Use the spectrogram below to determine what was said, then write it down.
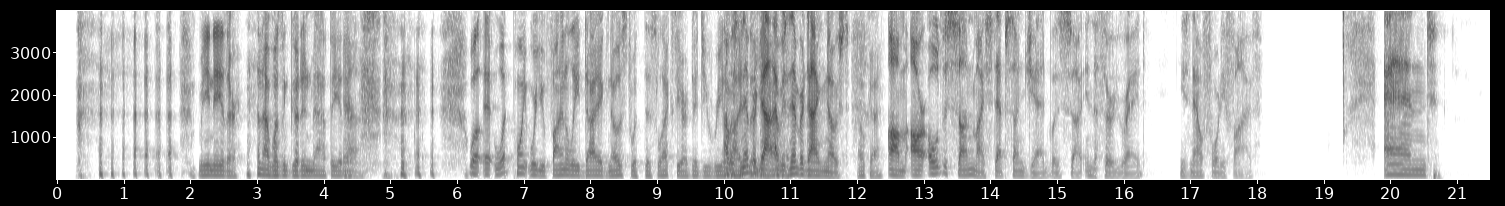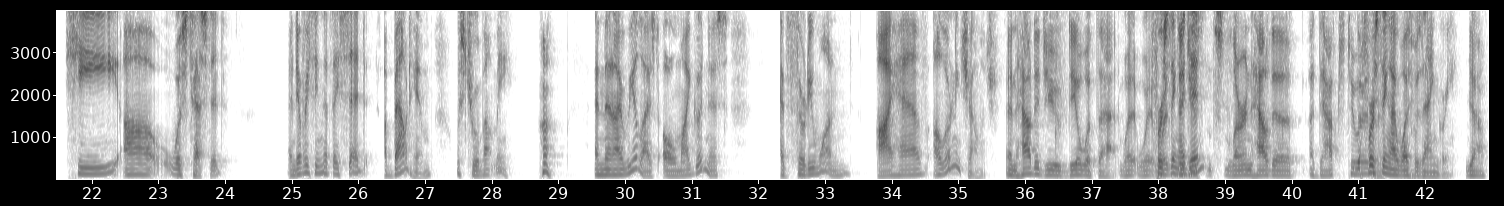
Me neither. And I wasn't good in math either. well, at what point were you finally diagnosed with dyslexia, or did you I realize was never that you di- I was it? never diagnosed. Okay. Um, our oldest son, my stepson Jed, was uh, in the third grade. He's now 45. And he uh, was tested, and everything that they said about him was true about me. Huh. And then I realized, oh my goodness, at 31, I have a learning challenge. And how did you deal with that? What, what First what- thing I did? learn how to adapt to it? The first or- thing I was was angry. Yeah.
